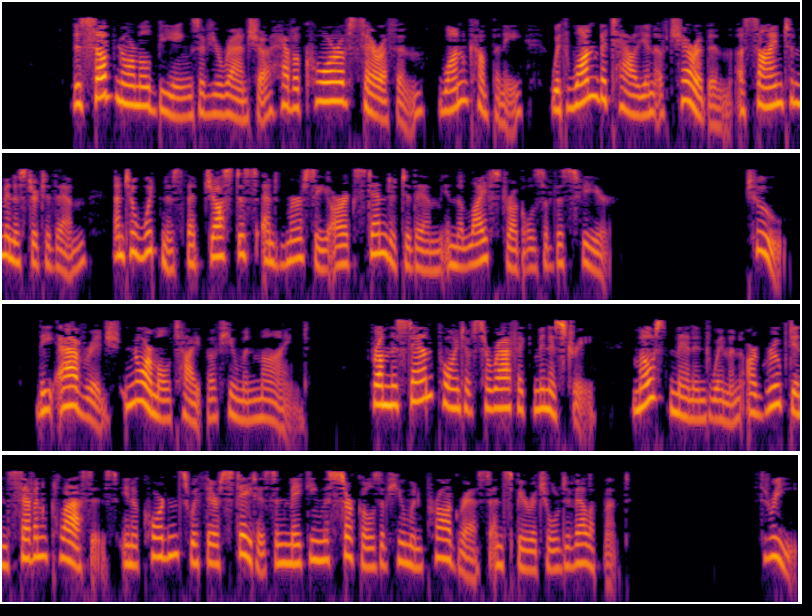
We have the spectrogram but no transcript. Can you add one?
The subnormal beings of Urantia have a corps of seraphim, one company, with one battalion of cherubim assigned to minister to them and to witness that justice and mercy are extended to them in the life struggles of the sphere. 2. The average, normal type of human mind. From the standpoint of seraphic ministry, most men and women are grouped in seven classes in accordance with their status in making the circles of human progress and spiritual development. 3.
